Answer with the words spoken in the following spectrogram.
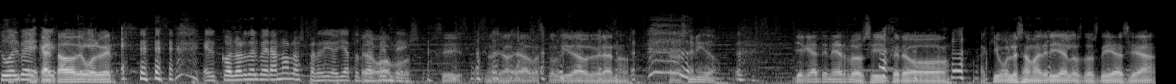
Tú el Encantado eh, de eh, volver. el color del verano lo has perdido ya Pero totalmente. vamos, sí, no, ya, ya más que olvidado el verano. ¿Pero has tenido? Llegué a tenerlo, sí, pero aquí vuelves a Madrid a los dos días ya.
